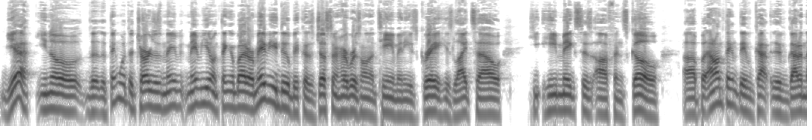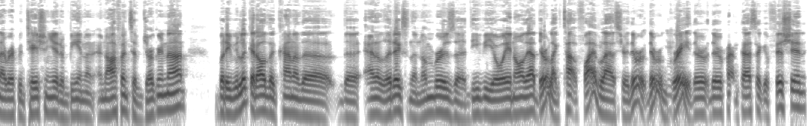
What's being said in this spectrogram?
Yeah, you know the the thing with the Chargers, maybe maybe you don't think about it, or maybe you do because Justin Herbert's on the team and he's great. He's lights out. He he makes his offense go. Uh, but I don't think they've got they've gotten that reputation yet of being an, an, offensive juggernaut. But if you look at all the kind of the the analytics and the numbers, uh, DVOA and all that, they were like top five last year. They were they were mm-hmm. great. They're they're fantastic, efficient.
